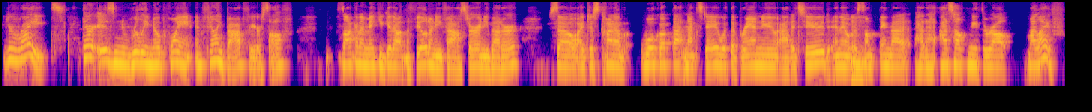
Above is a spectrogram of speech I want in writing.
you're right. There is really no point in feeling bad for yourself. It's not going to make you get out in the field any faster, any better. So I just kind of woke up that next day with a brand new attitude, and it was mm. something that had has helped me throughout my life.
